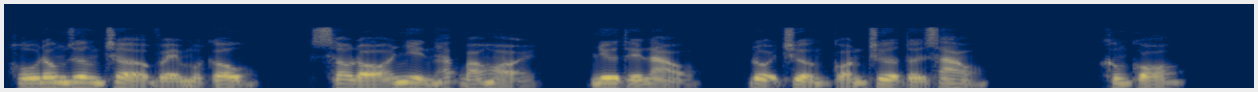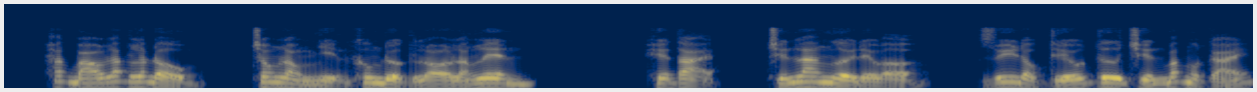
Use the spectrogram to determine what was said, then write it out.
Hồ Đông Dương trở về một câu, sau đó nhìn hắc báo hỏi, như thế nào, đội trưởng còn chưa tới sao? Không có. Hắc báo lắc lắc đầu, trong lòng nhịn không được lo lắng lên. Hiện tại, chiến lang người đều ở, duy độc thiếu tư chiến bắc một cái,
